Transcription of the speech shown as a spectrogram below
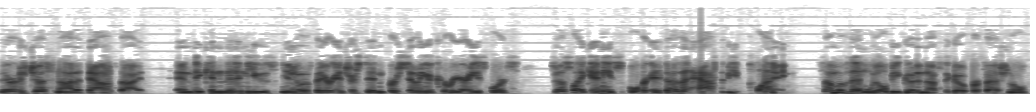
there is just not a downside. And they can then use, you know, if they're interested in pursuing a career in esports, just like any sport, it doesn't have to be playing. Some of them will be good enough to go professional,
